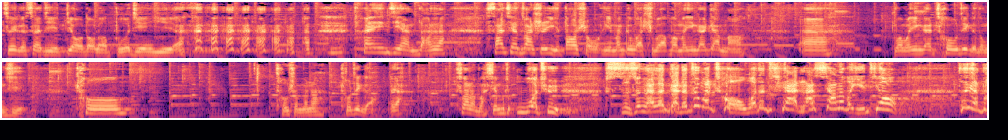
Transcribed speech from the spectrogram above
这个赛季掉到了铂金一，太简单了。三千钻石已到手，你们跟我说，我们应该干嘛？嗯，我们应该抽这个东西，抽抽什么呢？抽这个。哎呀，算了吧，先不抽。我去，死神来了改的这么丑，我的天哪，吓了我一跳。这也太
